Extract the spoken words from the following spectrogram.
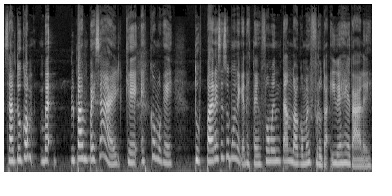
sea, tú, para empezar, que es como que tus padres se supone que te estén fomentando a comer frutas y vegetales.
